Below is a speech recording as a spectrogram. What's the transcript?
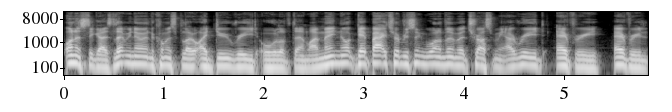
Honestly, guys, let me know in the comments below. I do read all of them. I may not get back to every single one of them, but trust me, I read every, every,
